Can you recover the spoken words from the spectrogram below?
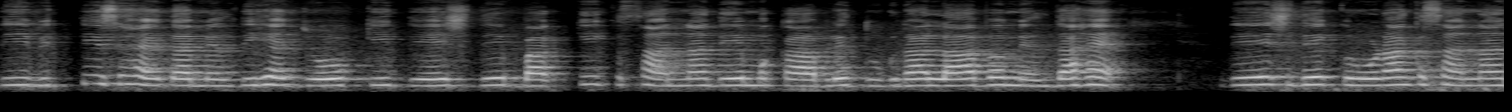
ਦੀ ਵਿੱਤੀ ਸਹਾਇਤਾ ਮਿਲਦੀ ਹੈ, ਜੋ ਕਿ ਦੇਸ਼ ਦੇ ਬਾਕੀ ਕਿਸਾਨਾਂ ਦੇ ਮੁਕਾਬਲੇ ਦੁੱਗਣਾ ਲਾਭ ਮਿਲਦਾ ਹੈ। ਦੇਸ਼ ਦੇ ਕਰੋੜਾਂ ਕਿਸਾਨਾਂ,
